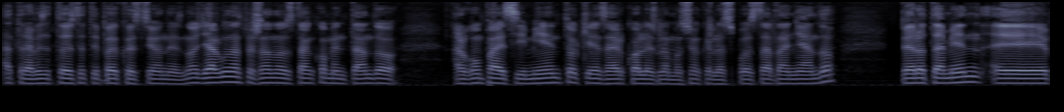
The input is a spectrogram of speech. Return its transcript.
a través de todo este tipo de cuestiones, ¿no? Ya algunas personas nos están comentando algún padecimiento, quieren saber cuál es la emoción que les puede estar dañando, pero también eh,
